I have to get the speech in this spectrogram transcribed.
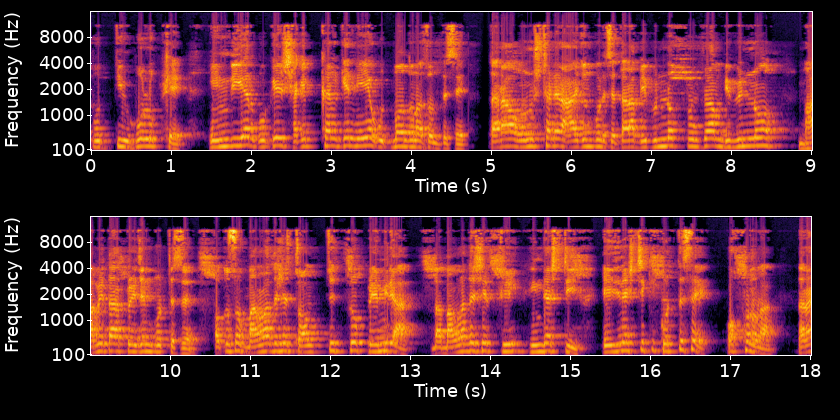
পূর্তি উপলক্ষে ইন্ডিয়ার বুকে শাকিব খানকে নিয়ে উন্মাদনা চলতেছে। তারা অনুষ্ঠানের আয়োজন করেছে, তারা বিভিন্ন প্রোগ্রাম বিভিন্ন ভাবে তারা প্রেজেন্ট করতেছে। অথচ বাংলাদেশের চলচ্চিত্র প্রেমীরা বা বাংলাদেশের ফিল্ম ইন্ডাস্ট্রি এই জিনিসটি কি করতেছে? কখনো না। তারা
